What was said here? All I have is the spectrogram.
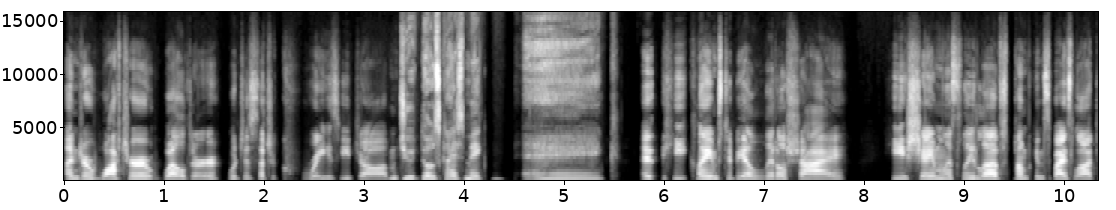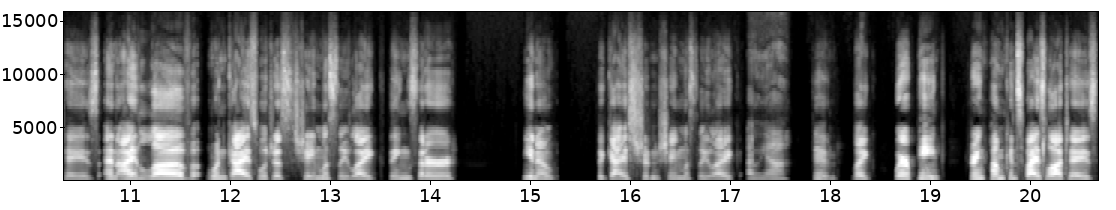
underwater welder, which is such a crazy job. Dude, those guys make bank. It, he claims to be a little shy. He shamelessly loves pumpkin spice lattes. And I love when guys will just shamelessly like things that are, you know, the guys shouldn't shamelessly like. Oh yeah. Dude, like wear pink, drink pumpkin spice lattes,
